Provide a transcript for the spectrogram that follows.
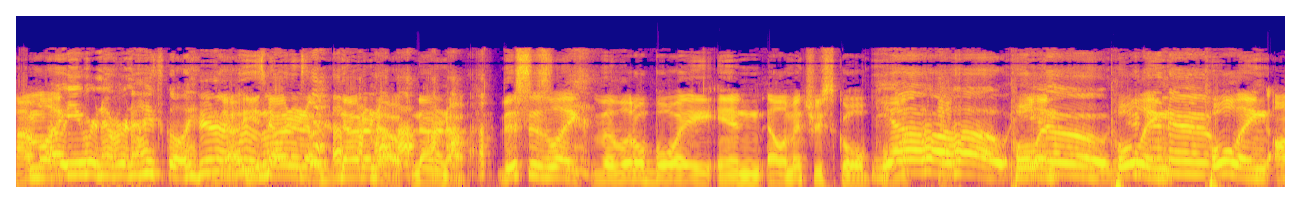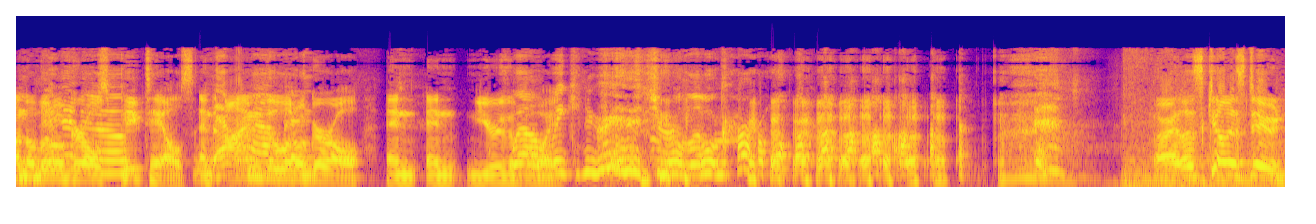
I'm oh, like oh, you were never in high school. You no, no, no, no, no, no, no, no, no, no. This is like the little boy in elementary school pulling, Yo, pulling, yo, no, pulling, no, no. pulling on the little girl's pigtails, and Never I'm the little girl, and and you're the Well, boy. we can agree that you're a little girl. All right, let's kill this dude.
